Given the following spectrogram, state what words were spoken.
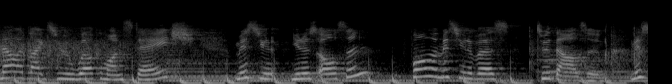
Now I'd like to welcome on stage Miss Eu- Eunice Olsen, former Miss Universe 2000, Miss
